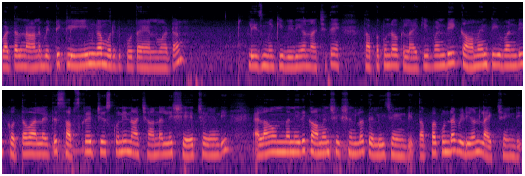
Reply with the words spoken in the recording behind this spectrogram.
బట్టలు నానబెట్టి క్లీన్గా మురిగిపోతాయి అన్నమాట ప్లీజ్ మీకు ఈ వీడియో నచ్చితే తప్పకుండా ఒక లైక్ ఇవ్వండి కామెంట్ ఇవ్వండి. కొత్త వాళ్ళైతే సబ్స్క్రైబ్ చేసుకొని నా ఛానల్ని షేర్ చేయండి. ఎలా ఉందనేది కామెంట్ సెక్షన్లో తెలియచేయండి. తప్పకుండా వీడియోని లైక్ చేయండి.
